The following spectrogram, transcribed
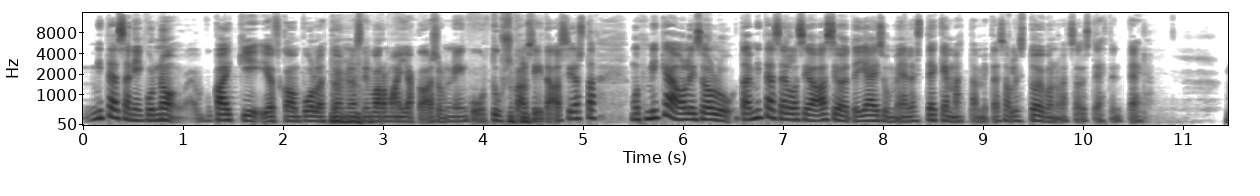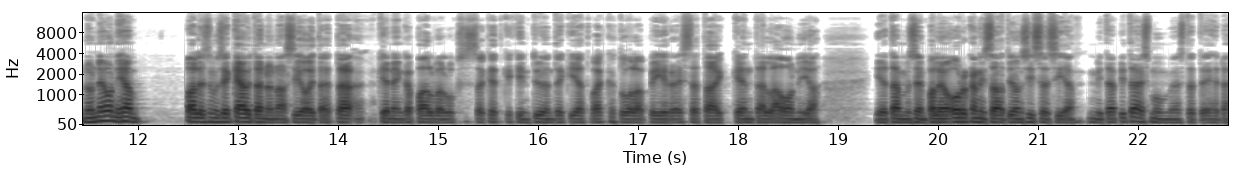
mitä sä niin kuin, no kaikki, jotka on puoluetoiminnassa, niin varmaan jakaa sun niin kuin, tuskan siitä asiasta, mutta mikä olisi ollut, tai mitä sellaisia asioita jäi sun mielestä tekemättä, mitä sä olisit toivonut, että sä olisit ehtinyt tehdä? No ne on ihan paljon semmoisia käytännön asioita, että kenenkä palveluksessa ketkäkin työntekijät vaikka tuolla piireissä tai kentällä on ja ja tämmöisen paljon organisaation sisäisiä, mitä pitäisi mun mielestä tehdä.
